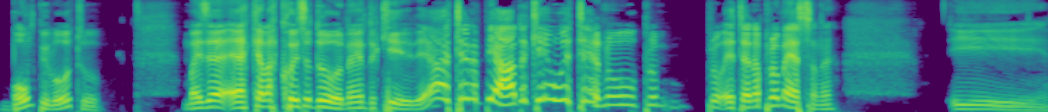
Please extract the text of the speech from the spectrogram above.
bom piloto. Mas é, é aquela coisa do, né, do que é a eterna piada que é o eterno pro, pro, eterna promessa, né? E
